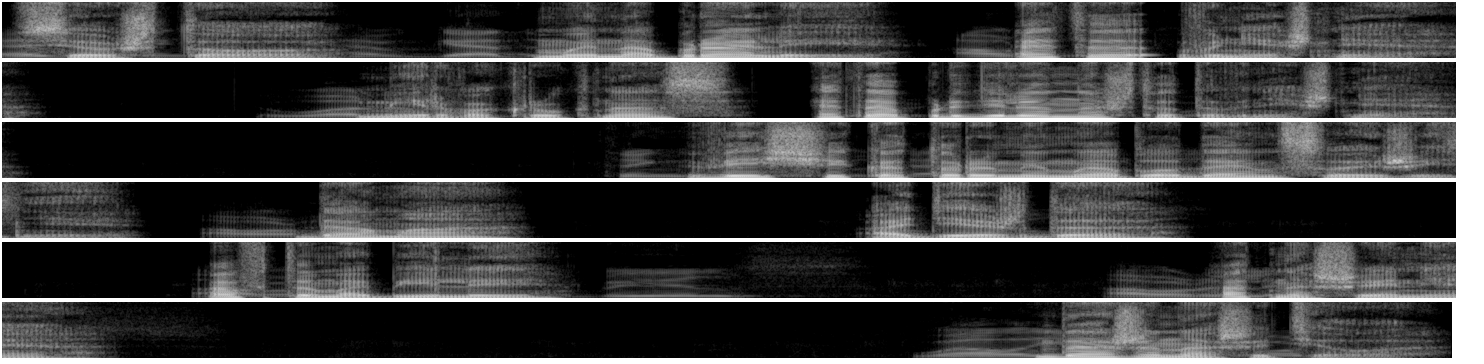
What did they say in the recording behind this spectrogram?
все, что мы набрали, — это внешнее. Мир вокруг нас — это определенно что-то внешнее. Вещи, которыми мы обладаем в своей жизни. Дома, одежда, автомобили, отношения, даже наше тело.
